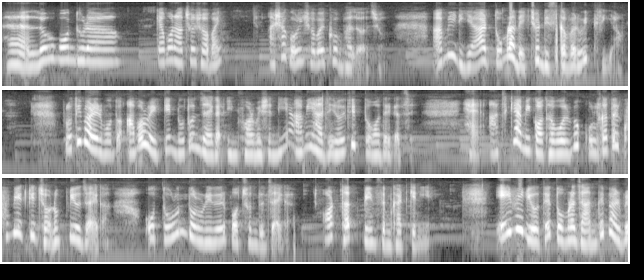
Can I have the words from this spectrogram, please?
হ্যালো বন্ধুরা, কেমন আছো সবাই? আশা করি সবাই খুব ভালো আছো। আমি রিয়া আর তোমরা দেখছ ডিসকভার উইথ রিয়া। প্রতিবারের মতো আবারও একটি নতুন জায়গার ইনফরমেশন নিয়ে আমি হাজির হয়েছি তোমাদের কাছে। হ্যাঁ আজকে আমি কথা বলব কলকাতার খুবই একটি জনপ্রিয় জায়গা ও তরুণ তরুণীদের পছন্দের জায়গা, অর্থাৎ প্রিন্সেপ ঘাটকে নিয়ে। এই ভিডিওতে তোমরা জানতে পারবে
